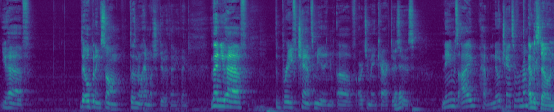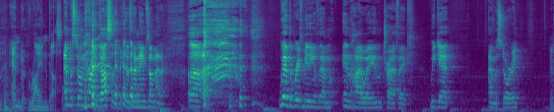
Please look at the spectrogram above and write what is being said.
you have the opening song, doesn't really have much to do with anything. then you have the brief chance meeting of our two main characters, whose names I have no chance of remembering. Emma Stone and Ryan Gosling. Emma Stone and Ryan Gosling because their names don't matter. Uh, we have the brief meeting of them in the highway in traffic. We get Emma's story. It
